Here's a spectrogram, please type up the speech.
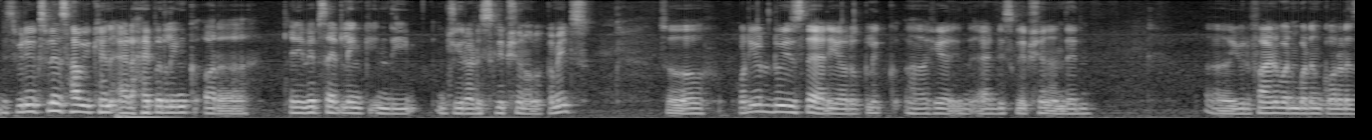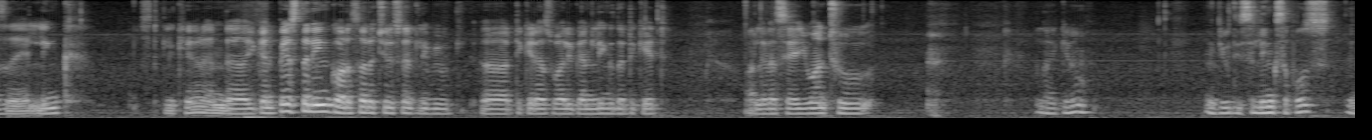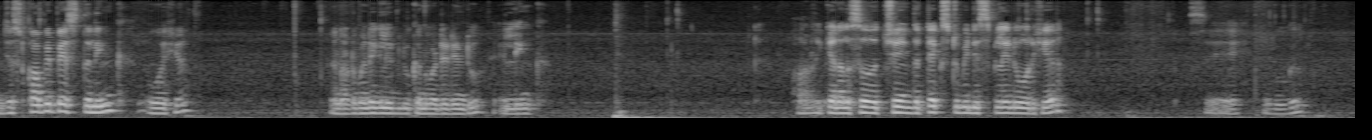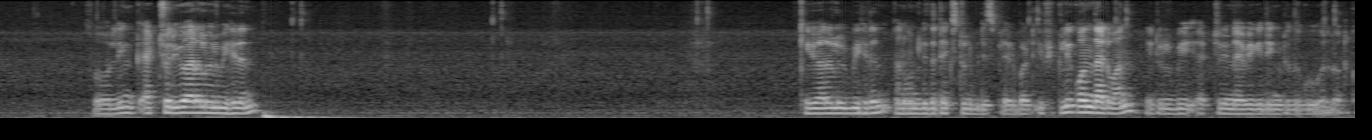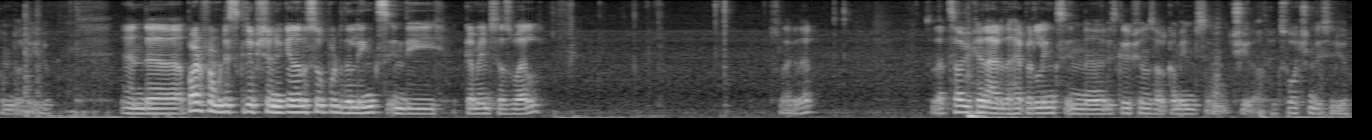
this video explains how you can add a hyperlink or uh, any website link in the Jira description or comments. So what you have to do is that you have to click uh, here in the add description and then uh, you will find one button called as a link. Just click here and uh, you can paste the link or search recently viewed uh, ticket as well. You can link the ticket or let us say you want to like you know give this link suppose then just copy paste the link over here and automatically it will be converted into a link. Or you can also change the text to be displayed over here. Say google. So link actual url will be hidden. Url will be hidden and only the text will be displayed. But if you click on that one it will be actually navigating to the google.com.au and uh, apart from description you can also put the links in the comments as well like that so that's how you can add the hyperlinks in uh, descriptions or comments in Jira. Thanks for watching this video.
